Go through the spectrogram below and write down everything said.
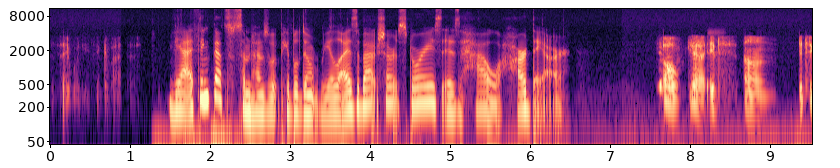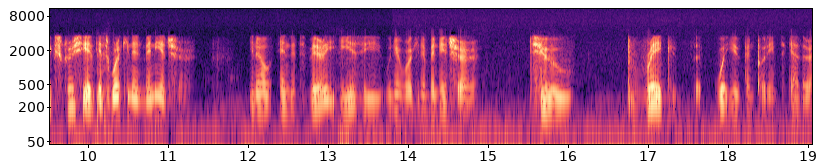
to say, "What do you yeah, I think that's sometimes what people don't realize about short stories is how hard they are. Oh yeah, it's um, it's excruciating. It's working in miniature, you know, and it's very easy when you're working in miniature to break the, what you've been putting together.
